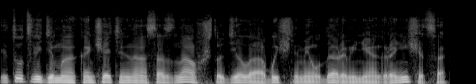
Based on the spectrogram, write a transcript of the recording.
и тут, видимо, окончательно осознав, что дело обычными ударами не ограничится,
